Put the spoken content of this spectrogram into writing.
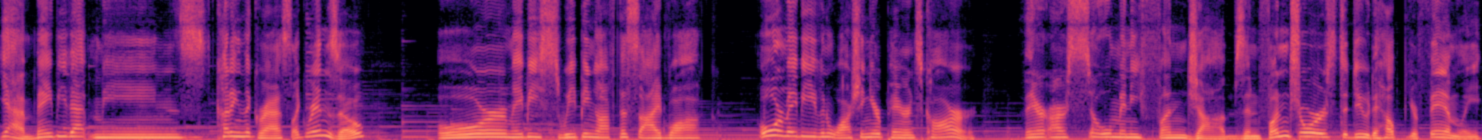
Yeah, maybe that means cutting the grass like Renzo, or maybe sweeping off the sidewalk, or maybe even washing your parents' car. There are so many fun jobs and fun chores to do to help your family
